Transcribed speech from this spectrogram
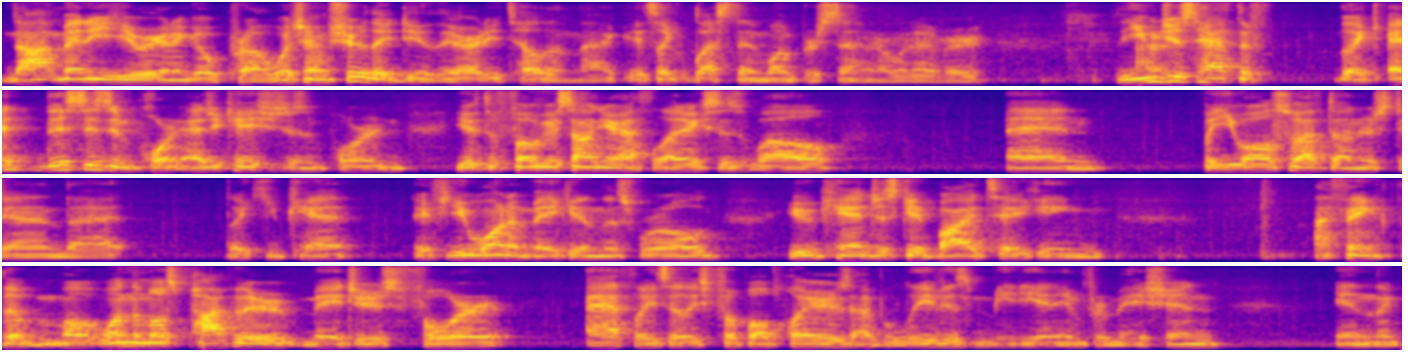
not many of you are gonna go pro, which I'm sure they do. They already tell them that it's like less than one percent or whatever. You just have to like ed- this is important. Education is important. You have to focus on your athletics as well, and but you also have to understand that like you can't if you want to make it in this world, you can't just get by taking. I think the mo- one of the most popular majors for athletes, at least football players, I believe, is media and information in the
